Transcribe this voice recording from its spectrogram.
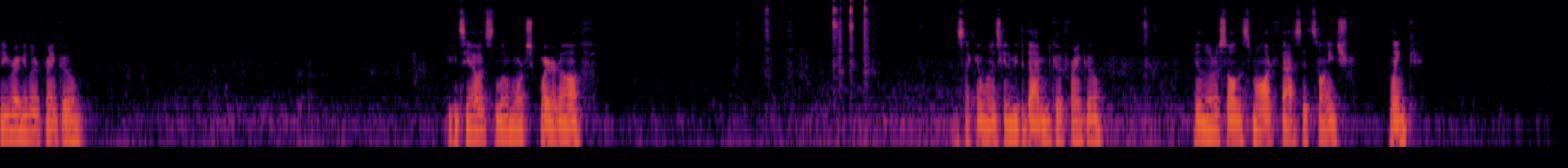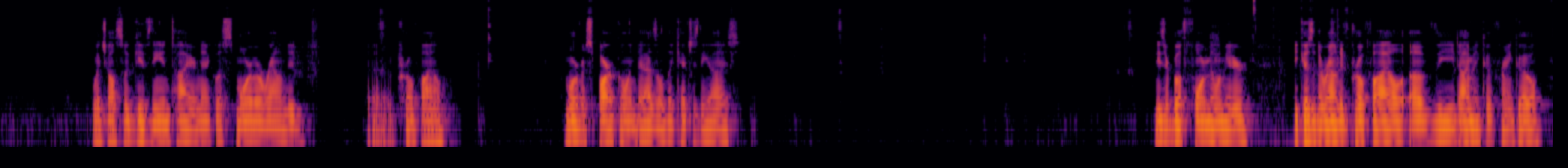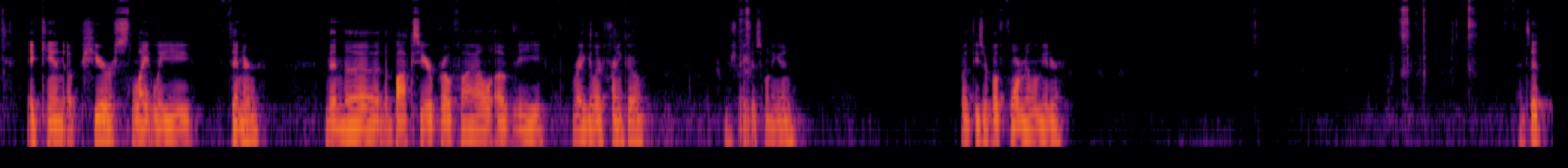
the regular Franco. You can see how it's a little more squared off. The second one is going to be the diamond cut Franco. You'll notice all the smaller facets on each link, which also gives the entire necklace more of a rounded uh, profile, more of a sparkle and dazzle that catches the eyes. These are both 4 millimeter. Because of the rounded profile of the diamond cut Franco, it can appear slightly thinner than the, the boxier profile of the regular Franco. I'll show you this one again. But these are both 4 millimeter. That's it.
